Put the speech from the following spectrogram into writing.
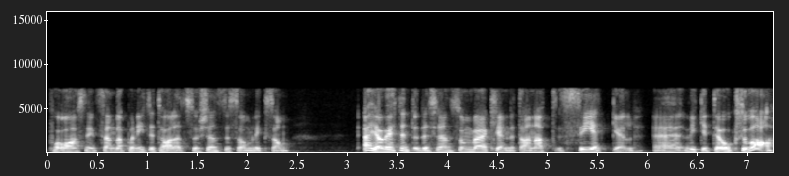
på avsnitt sända på 90-talet så känns det som liksom, ja, jag vet inte, det känns som verkligen ett annat sekel, eh, vilket det också var.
